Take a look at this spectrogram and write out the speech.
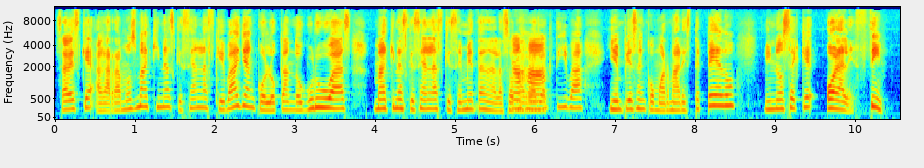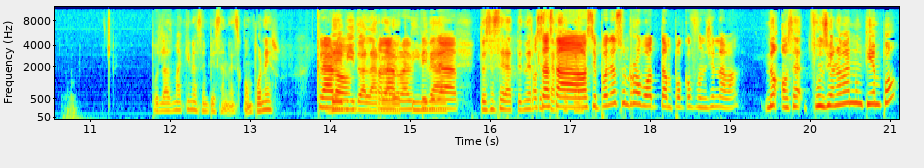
¿Sabes qué? Agarramos máquinas que sean las que vayan colocando grúas, máquinas que sean las que se metan a la zona Ajá. radioactiva y empiecen como a armar este pedo y no sé qué. Órale, sí. Pues las máquinas empiezan a descomponer Claro. debido a la radioactividad. Entonces era tener O que sea, estar hasta sacando- si pones un robot tampoco funcionaba. No, o sea, funcionaban un tiempo y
